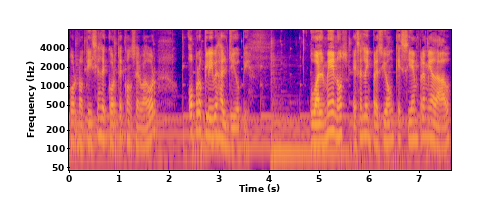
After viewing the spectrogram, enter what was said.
por noticias de corte conservador o proclives al GOP. O al menos esa es la impresión que siempre me ha dado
